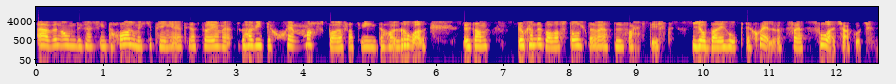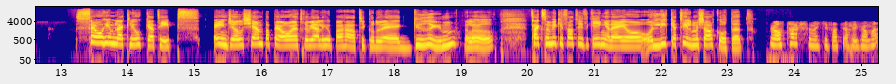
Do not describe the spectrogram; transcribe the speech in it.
även om du kanske inte har mycket pengar till att börja med, du behöver inte skämmas bara för att du inte har råd. Utan då kan du bara vara stolt över att du faktiskt jobbar ihop det själv för att få ett körkort. Så himla kloka tips. Angel, kämpa på. Jag tror vi allihopa här tycker du är grym, eller hur? Tack så mycket för att vi fick ringa dig och, och lycka till med körkortet. Ja, tack så mycket för att jag fick vara med.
